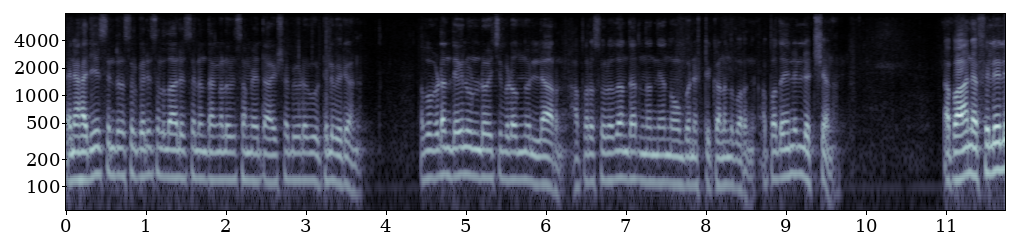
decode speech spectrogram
അതിന് ഹദീസിന്റെ റസൂൽ കരീം സല്ലാ അലൈഹി സ്വലം തങ്ങൾ ഒരു സമയത്ത് ആയിഷബിയുടെ വീട്ടിൽ വരികയാണ്. അപ്പോൾ ഇവിടെ എന്തെങ്കിലും ഉണ്ടോ വെച്ച് ഇവിടെ ഒന്നും ഇല്ലാറുണ്ട് അപ്പോൾ റസൂൽ എന്തായിരുന്നു ഞാൻ നോമ്പ് അനുഷ്ഠിക്കണമെന്ന് പറഞ്ഞു. അപ്പോൾ അതിനൊരു ലക്ഷ്യമാണ്. അപ്പോൾ ആ നഫിലിൽ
